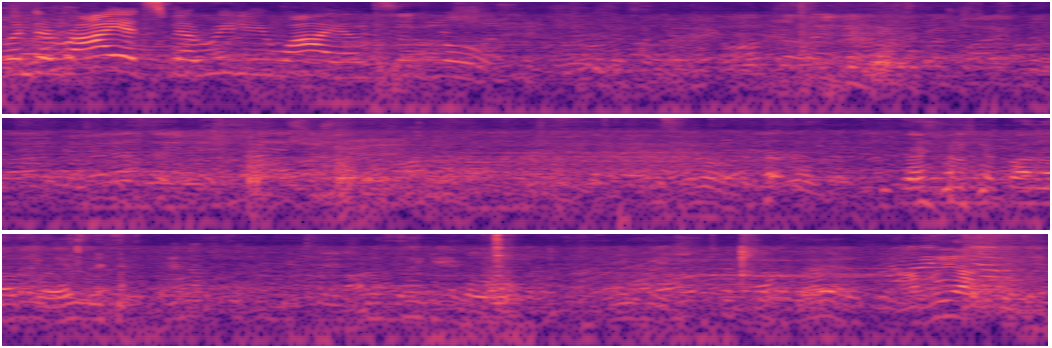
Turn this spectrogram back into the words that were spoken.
when the riots were really wild. A voi altri?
